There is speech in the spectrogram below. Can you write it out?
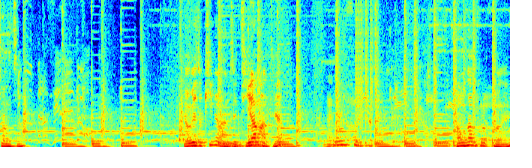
득점자 여기서 킥은 안 돼. 디아마트야? 네. 정상 크로커네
